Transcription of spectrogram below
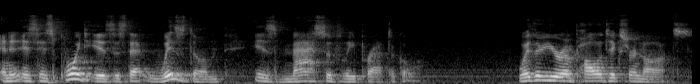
And it is, his point is, is that wisdom is massively practical, whether you're in politics or not.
